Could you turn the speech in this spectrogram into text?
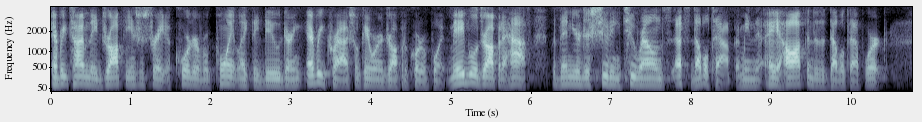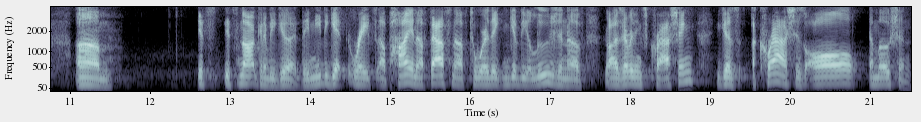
every time they drop the interest rate a quarter of a point like they do during every crash, okay, we're gonna drop it a quarter of a point. Maybe we'll drop it a half, but then you're just shooting two rounds. That's double tap. I mean, hey, how often does a double tap work? Um, it's it's not going to be good. They need to get rates up high enough, fast enough to where they can give the illusion of guys, everything's crashing because a crash is all emotion,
